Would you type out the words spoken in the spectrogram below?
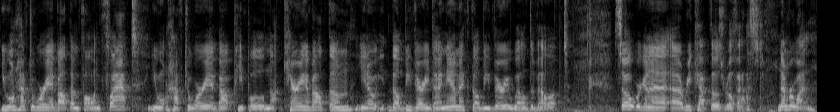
you won't have to worry about them falling flat. You won't have to worry about people not caring about them. You know, they'll be very dynamic, they'll be very well developed. So, we're gonna uh, recap those real fast. Number one,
